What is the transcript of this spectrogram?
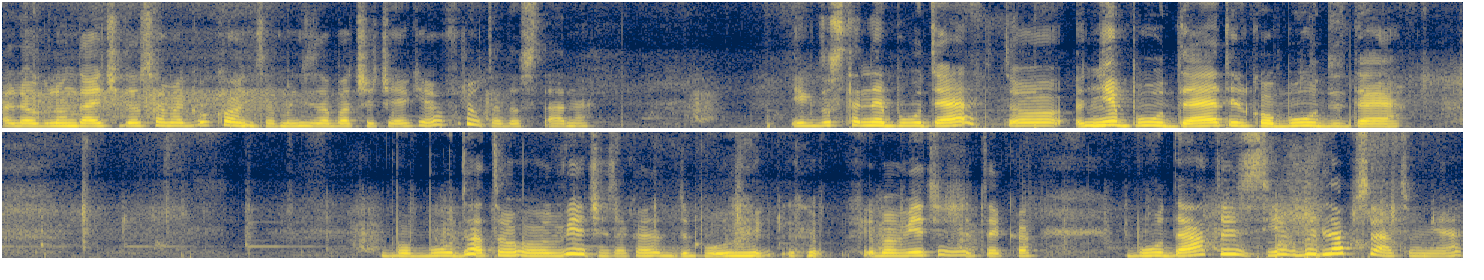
Ale oglądajcie do samego końca, bo nie zobaczycie, jakiego fruta dostanę. Jak dostanę budę, to nie budę, tylko buddę. Bo Buda to wiecie, taka. Bu, chyba wiecie, że taka Buda to jest jakby dla psa, co nie?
